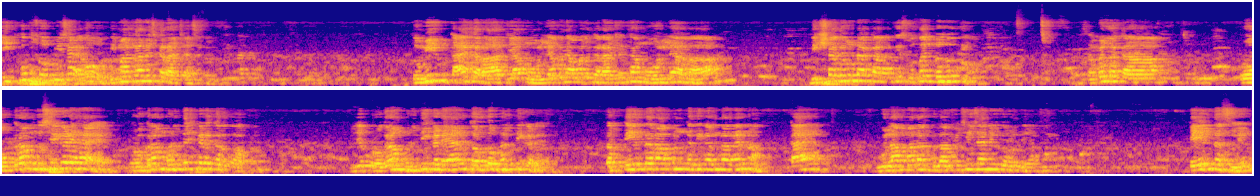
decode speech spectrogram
ही खूप सोपीच आहे. हो दिमागानेच करायचं सगळं. तुम्ही काय करा ज्या मोहल्ल्यामध्ये आम्हाला करायचं त्या मोहल्ल्याला दीक्षा देऊन टाका ती स्वतःच बसवतील. समजलं का? प्रोग्राम दुसरीकडे आहे. प्रोग्राम भलतेकडे करतो आपण. म्हणजे प्रोग्राम भलतीकडे आहे आणि करतो भलतीकडे तर ते तर आपण कधी करणार आहे ना? काय? गुलामाला गुलामीची जाणीव करून द्या. Tell the slave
